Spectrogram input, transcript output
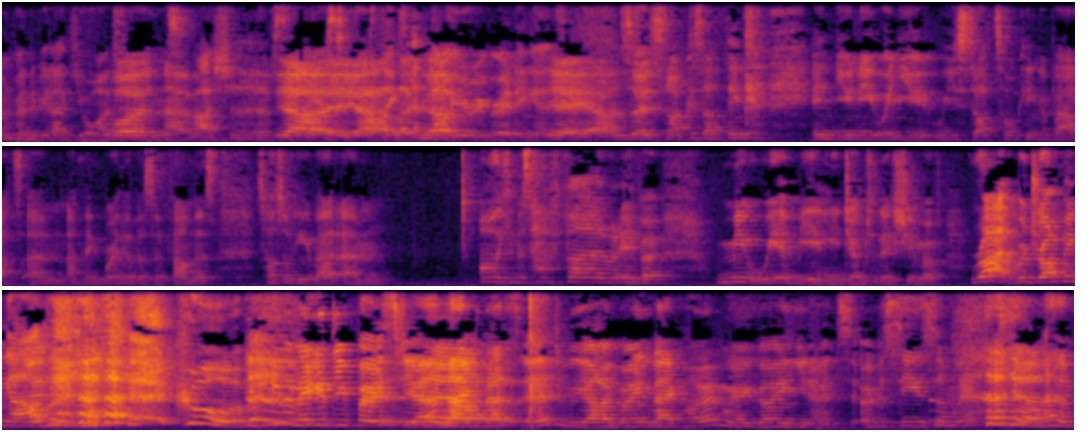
I'm going to be like, yo, I What? shouldn't have, I shouldn't have said Yeah, yes to yeah, things. like, and now you're regretting it. yeah, yeah. So it's not because I think in uni when you when you start talking about um I think both of us have found this start talking about um oh you must have fun whatever me we immediately jump to the extreme of right we're dropping out cool we didn't even make it through first year Yeah. like that's it we are going back home we are going you know to overseas somewhere yeah. um,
